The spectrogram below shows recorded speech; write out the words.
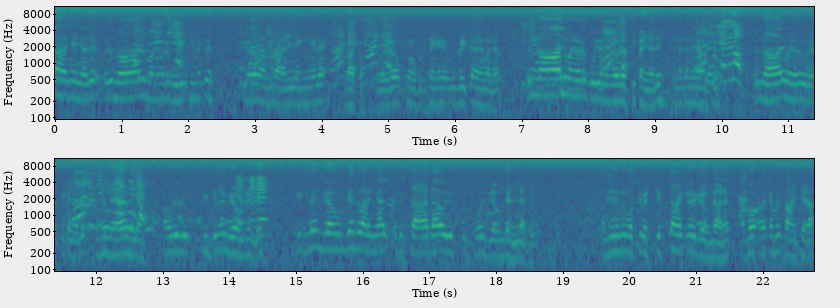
പറഞ്ഞു കഴിഞ്ഞാൽ ഒരു നാല് മണിയോട് കൂടി നിങ്ങൾക്ക് ഇവിടെ വന്നാൽ എങ്ങനെ ഇതാക്കാം? ഓരോ പ്രോപ്പർട്ടീസ് എങ്ങനെ ഉപയോഗിക്കാൻ ഞാൻ പറയാം. ഒരു നാല് മണിയോട് കൂടി നിങ്ങളിവിടെ എത്തിക്കഴിഞ്ഞാൽ നിങ്ങൾക്ക് എന്ത് ചെയ്യാൻ പറ്റും? ഒരു നാല് മണിയോട് കൂടി എത്തിക്കഴിഞ്ഞാൽ നിങ്ങൾ നേരെ നീങ്ങാം അവിടെ ഒരു കിഡിലൻ ഗ്രൗണ്ട് ഉണ്ട്. കിഡ്ലൻ ഗ്രൗണ്ട് എന്ന് പറഞ്ഞാൽ ഒരു സാധാ ഒരു ഫുട്ബോൾ ഗ്രൗണ്ട് അല്ല അത്. അതിൽ നിന്നും കുറച്ച് വ്യത്യസ്തമായിട്ടുള്ള ഒരു ഗ്രൗണ്ടാണ് അപ്പോൾ അതൊക്കെ നമ്മൾ കാണിച്ചു തരാം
